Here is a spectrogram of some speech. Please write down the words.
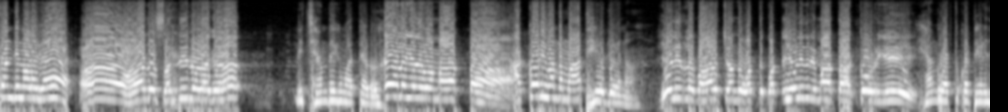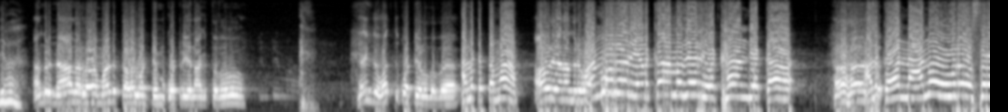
ಸಂದಿನೊಳಗ ಆ ಹಾದ ಸಂದಿನೊಳಗ ನೀ ಚಂದಾಗಿ ಮಾತಾಡು. ಏನಾಗಿದೀವ ಮಾತ? ಅಕ್ಕೋರಿ ಒಂದು ಮಾತು ಹೇಳಿದೇವನ ಹೇಳಿರ್ಲೆ ಬಹಳ ಚಂದ ಒತ್ತು ಕೊಟ್ಟು ಹೇಳಿದ್ರಿ ಮಾತ ಅಕ್ಕವ್ರಿಗೆ ಹೆಂಗ ಒತ್ತು ಕೊಟ್ಟು ಹೇಳಿದೇವ ಅಂದ್ರ ಮ್ಯಾಲ ರ ಮಾಡಿ ತಳಗೊಂಡ್ ಟೆಮ್ ಕೊಟ್ರಿ ಏನಾಗ್ತದು? ಹೆಂಗ ಒತ್ತು ಕೊಟ್ಟು ಹೇಳುದದ? ಅದಕ್ಕೆ ತಮ್ಮ ಅವ್ರ ಏನಂದ್ರಿ ರೇಖಾ ಅಂದ್ಯಕ್ಕ. ಅದಕ್ಕ ನಾನು ಊರ ಹೆಸರು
